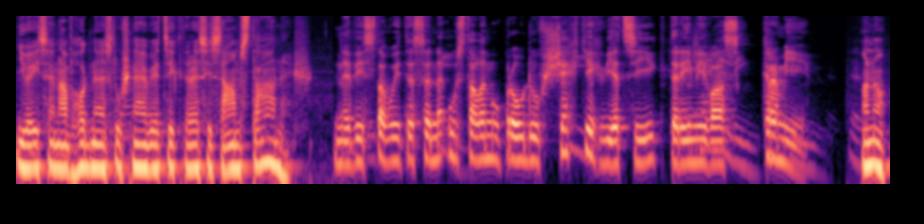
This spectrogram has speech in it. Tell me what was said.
dívej se na vhodné slušné věci, které si sám stáhneš. Nevystavujte se neustálému proudu všech těch věcí, kterými vás krmí. Ano,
